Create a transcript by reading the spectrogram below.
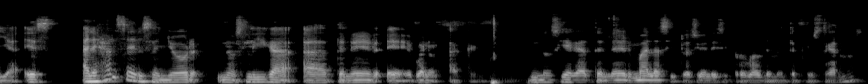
ya es, alejarse del Señor nos liga a tener, eh, bueno, nos llega a tener malas situaciones y probablemente frustrarnos.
